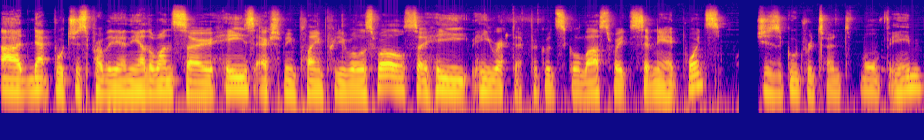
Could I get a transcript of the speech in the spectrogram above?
uh, Nat Butcher's probably the only other one, so he's actually been playing pretty well as well. So he he racked up a good score last week, seventy eight points, which is a good return to form for him.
